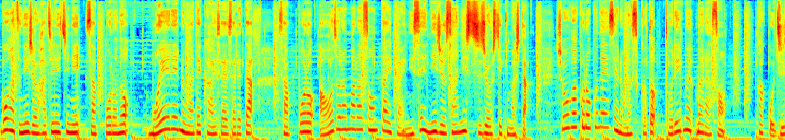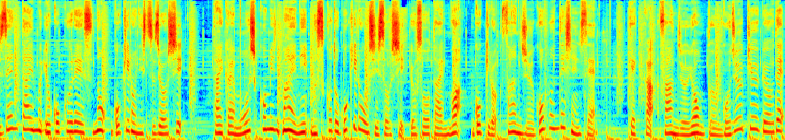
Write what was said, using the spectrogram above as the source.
5月28日に札幌の燃えれ沼で開催された札幌青空マラソン大会2023に出場してきました。小学6年生の息子とトリムマラソン。過去事前タイム予告レースの5キロに出場し大会申し込み前に息子と5キロを疾走し予想タイムは5キロ35分で申請。結果34分59秒で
